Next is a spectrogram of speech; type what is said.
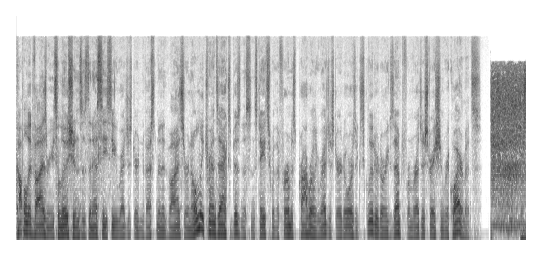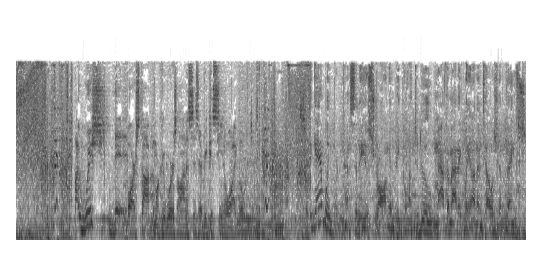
Couple Advisory Solutions is an SEC registered investment advisor and only transacts business in states where the firm is properly registered or is excluded or exempt from registration requirements. I wish that our stock market were as honest as every casino I go into. The gambling propensity is strong in people to do mathematically unintelligent things.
